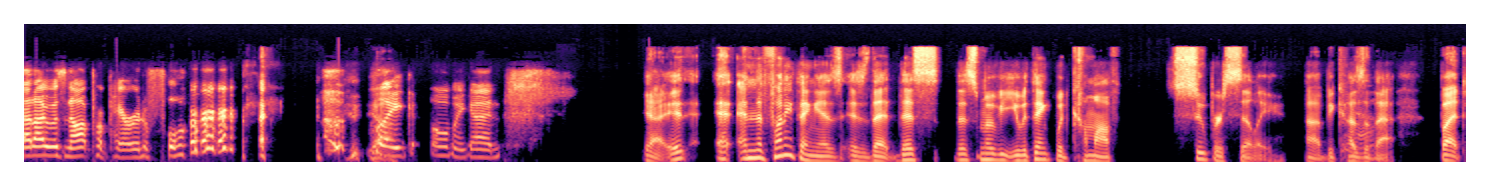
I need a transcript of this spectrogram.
that i was not prepared for. Yeah. like oh my god. Yeah it and the funny thing is is that this this movie you would think would come off super silly uh because of that. But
